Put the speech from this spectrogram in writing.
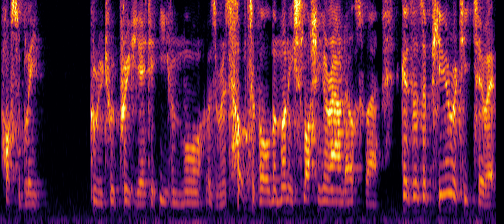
possibly grew to appreciate it even more as a result of all the money sloshing around elsewhere. Because there's a purity to it,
